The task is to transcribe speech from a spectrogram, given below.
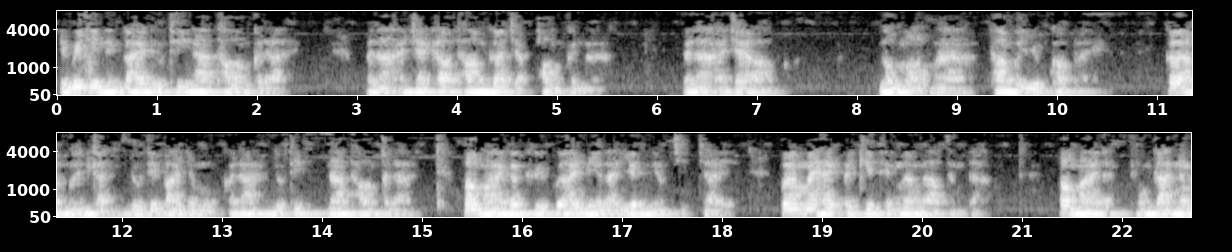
อีกวิธีหนึ่งก็ให้ดูที่หน้าท้องก็ได้ เวลาหายใจเข้าท้องก็จะพองขึ้นมา เวลาหายใจออก ลมออกมาท้องก็ยุบเข้าไป ก็เหมือนกันดูที่ปลายจมูกก็ได้ ดูที่หน้าท้องก็ได้ เป้าหมายก็คือเพื่อให้มีอะไรยึดเหนี่ยวจิตใจ เพื่อไม่ให้ไปคิดถึงเรื่องราวต่างๆ เป้าหมายของการนั่ง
